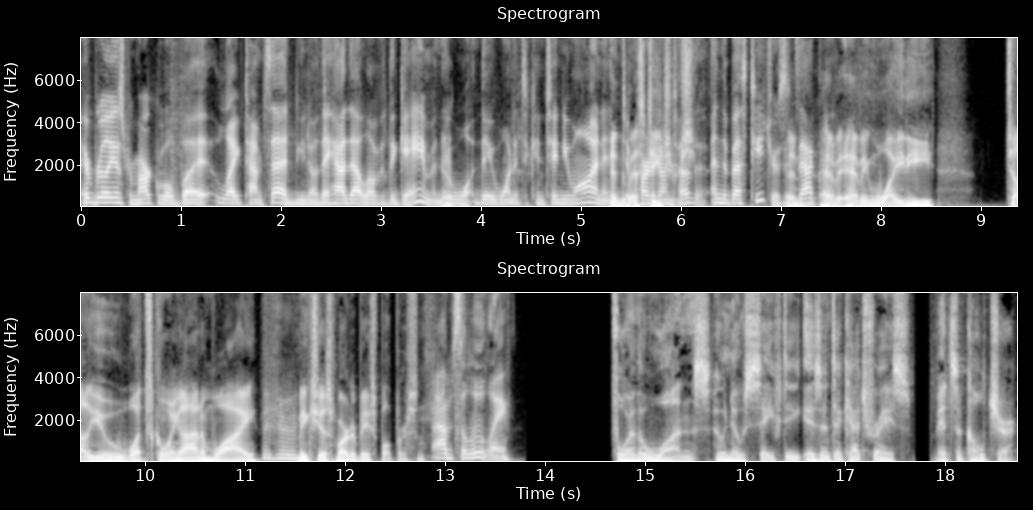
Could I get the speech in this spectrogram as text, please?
it really is remarkable. But like Tom said, you know, they had that love of the game and yep. they wa- they wanted to continue on and, and to part it on to others. And the best teachers, exactly. Having, having Whitey tell you what's going on and why mm-hmm. makes you a smarter baseball person. Absolutely. For the ones who know safety isn't a catchphrase, it's a culture.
